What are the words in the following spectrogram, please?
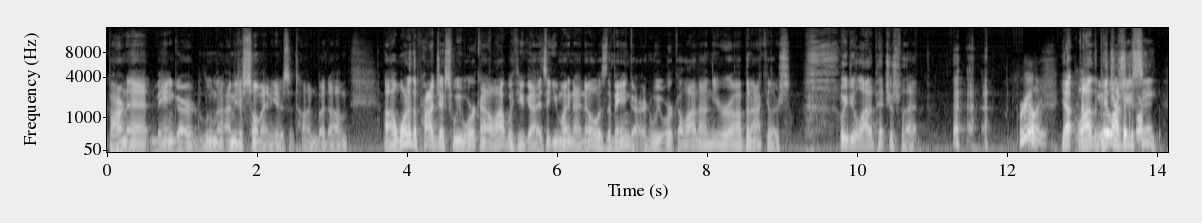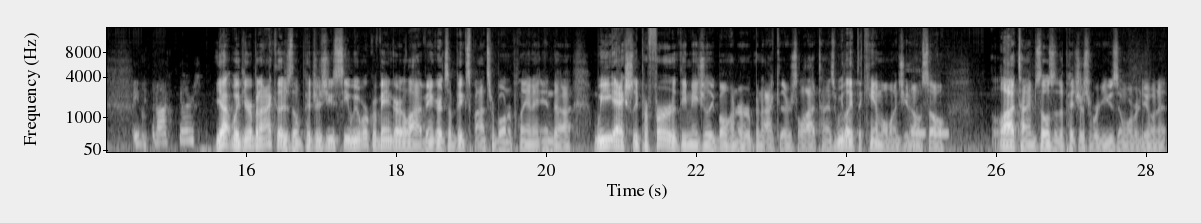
Barnett, Vanguard, Lumina. I mean, there's so many. There's a ton. But um, Uh, one of the projects we work on a lot with you guys that you might not know is the Vanguard. We work a lot on your uh, binoculars. we do a lot of pictures for that. Really? Yep, a lot of the You do a lot pictures of you see. Even binoculars? Yeah, with your binoculars, the pictures you see, we work with Vanguard a lot. Vanguard's a big sponsor of Boner Planet, and uh, we actually prefer the Major League Bowhunter binoculars a lot of times. We like the camo ones, you know, so a lot of times those are the pictures we're using when we're doing it.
